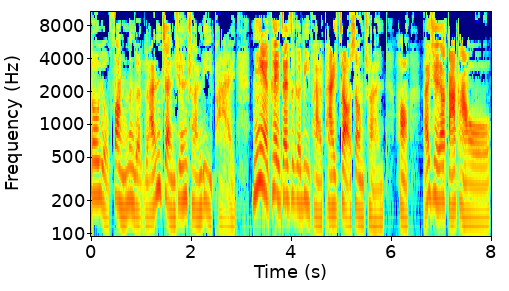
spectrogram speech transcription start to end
都有放那个蓝展宣传立牌，你也可以在这个立牌拍照上传，好，而且要打卡哦，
